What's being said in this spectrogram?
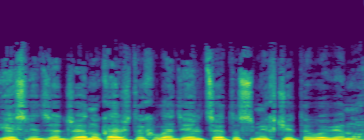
Если Дзяджен укажет их владельца, это смягчит его вину.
